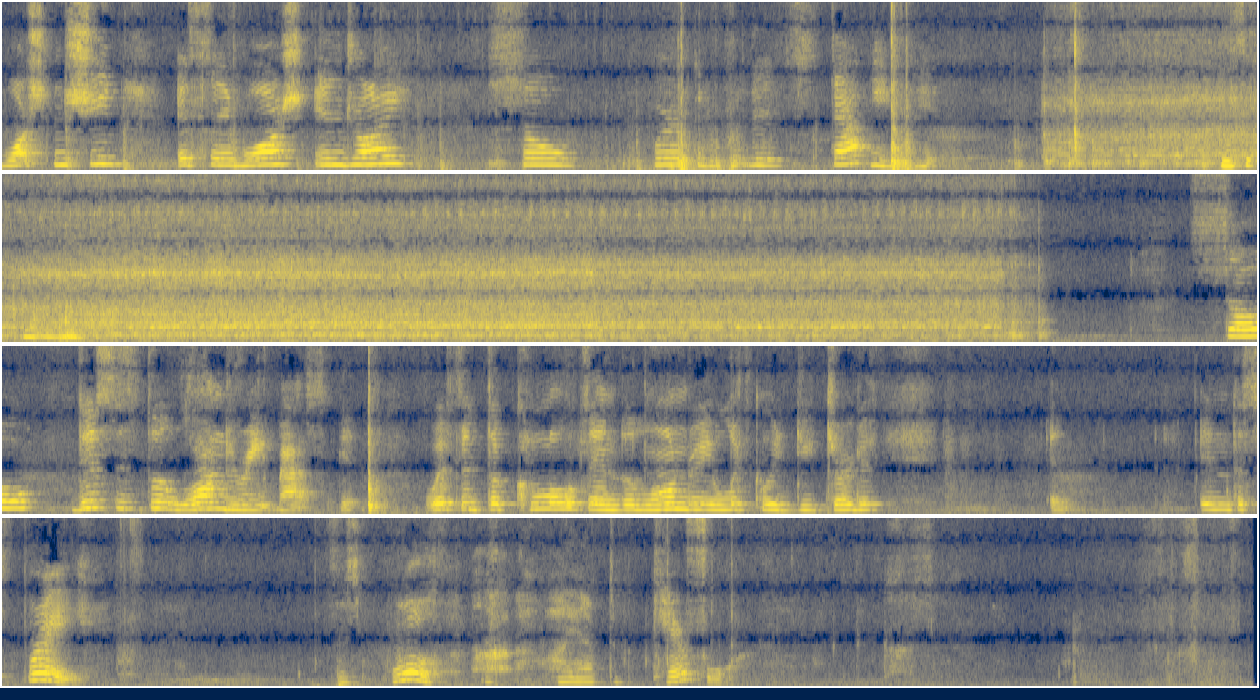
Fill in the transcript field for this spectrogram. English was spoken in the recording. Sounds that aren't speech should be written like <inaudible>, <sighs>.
wash machine. It's a wash and dry. So we're gonna put this stacking in here. Is it? So this is the laundry basket with it the clothes and the laundry liquid detergent and in the spray. This whoa, <sighs> I have to be careful.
